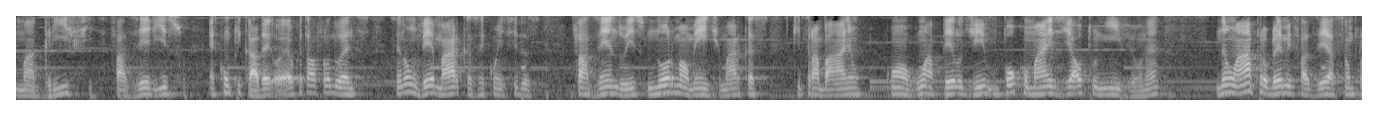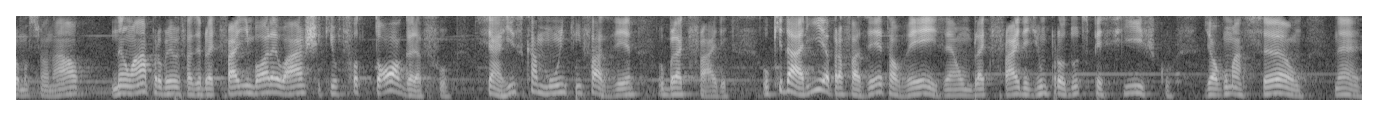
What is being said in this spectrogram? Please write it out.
uma grife, fazer isso é complicado. É, é o que eu estava falando antes. Você não vê marcas reconhecidas fazendo isso normalmente, marcas que trabalham com algum apelo de um pouco mais de alto nível, né? Não há problema em fazer ação promocional, não há problema em fazer Black Friday, embora eu ache que o fotógrafo se arrisca muito em fazer o Black Friday. O que daria para fazer, talvez, é um Black Friday de um produto específico, de alguma ação, né?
